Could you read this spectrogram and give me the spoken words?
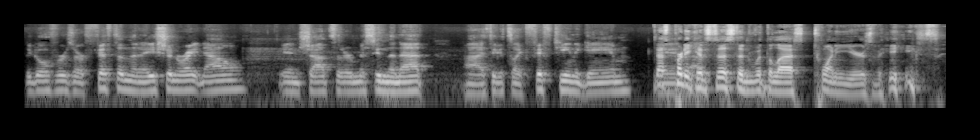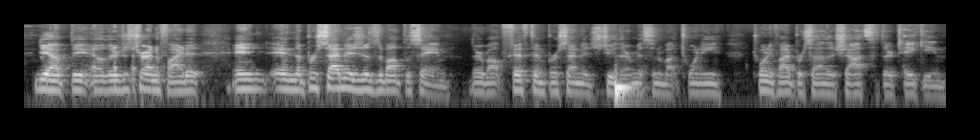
the Gophers are fifth in the nation right now in shots that are missing the net. Uh, I think it's like 15 a game. That's and, pretty uh, consistent with the last 20 years of Eagles. yeah, the, you know, they're just trying to find it. And and the percentage is about the same. They're about fifth in percentage too. They're missing about 20, 25% of the shots that they're taking.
